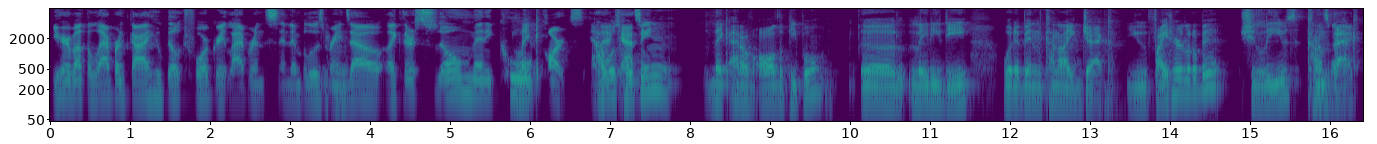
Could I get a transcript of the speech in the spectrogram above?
You hear about the labyrinth guy who built four great labyrinths and then blew his brains out. Like there's so many cool Like, parts. in I was castle. hoping, like, out of all the people, uh, Lady D would have been kind of like Jack. You fight her a little bit, she leaves, comes, back.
